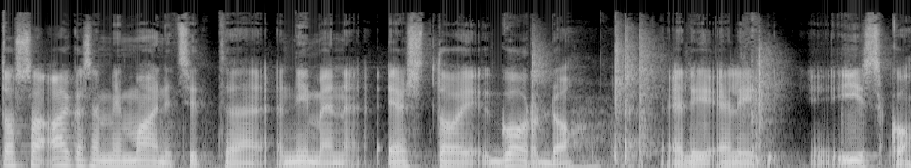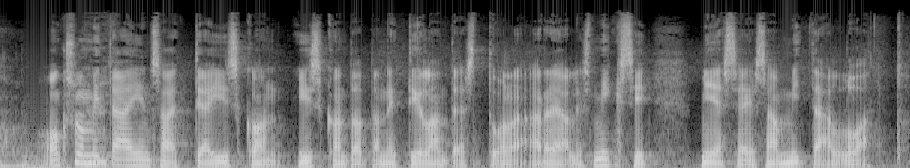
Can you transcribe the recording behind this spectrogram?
Tuossa aikaisemmin mainitsit äh, nimen Estoi Gordo, eli, eli Isko. Onko sulla mm. mitään insightia Iskon, Iskon tota, niin, tilanteesta tuolla realissa? Miksi mies ei saa mitään luottoa?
